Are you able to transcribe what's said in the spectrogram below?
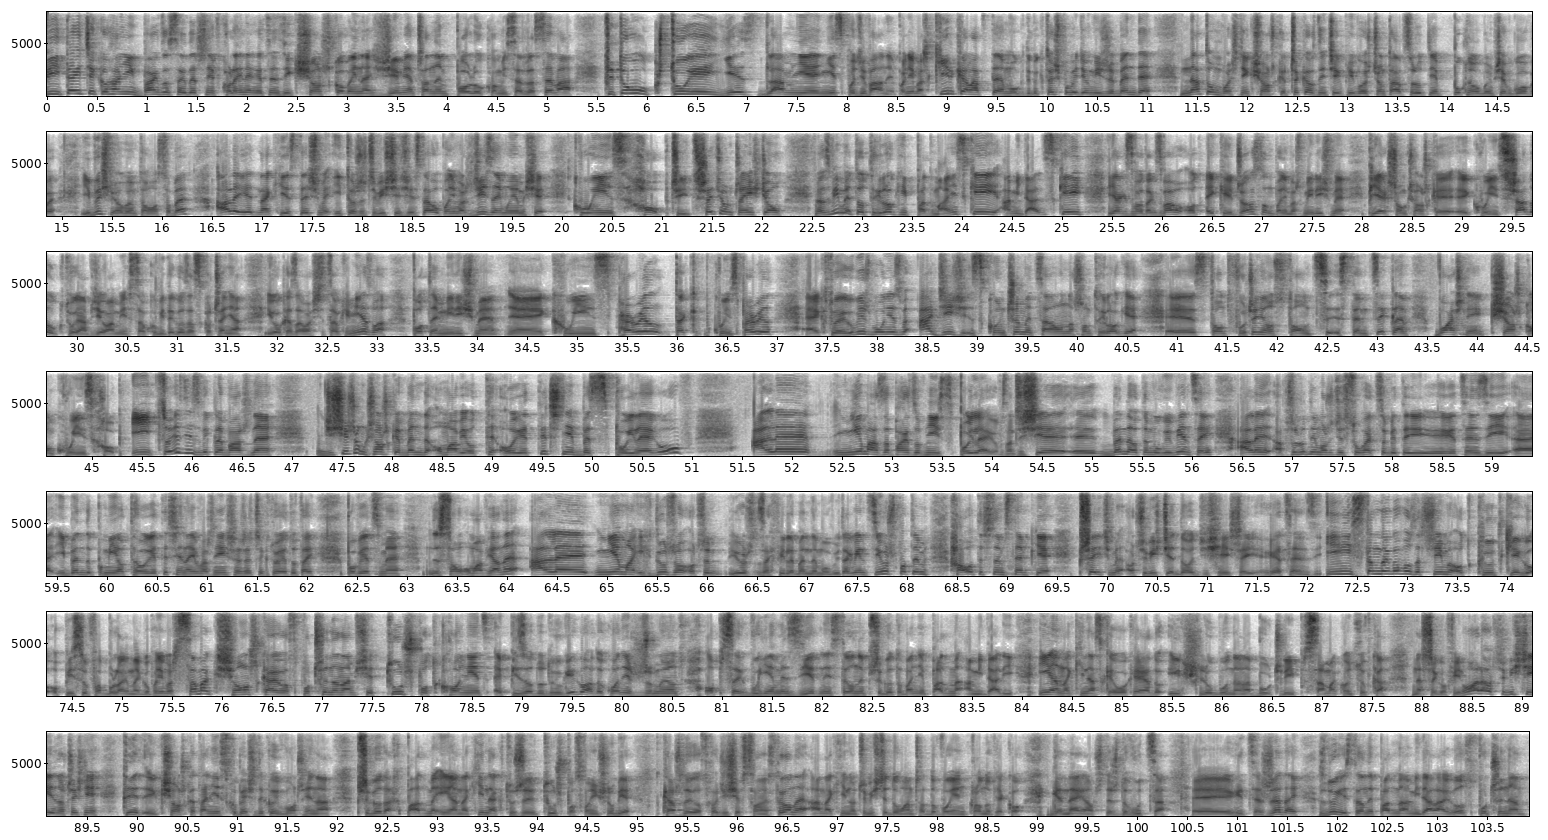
Witajcie kochani bardzo serdecznie w kolejnej recenzji książkowej na ziemniaczanym polu komisarza Sewa. Tytułu, który jest dla mnie niespodziewany, ponieważ kilka lat temu, gdyby ktoś powiedział mi, że będę na tą właśnie książkę czekał z niecierpliwością, to absolutnie puknąłbym się w głowę i wyśmiałbym tą osobę, ale jednak jesteśmy i to rzeczywiście się stało, ponieważ dziś zajmujemy się Queen's Hope, czyli trzecią częścią, nazwijmy to trylogii padmańskiej, amidalskiej, jak zwał tak zwał, od A.K. Johnston, ponieważ mieliśmy pierwszą książkę e, Queen's Shadow, która wzięła mnie z całkowitego zaskoczenia i okazała się całkiem niezła. Potem mieliśmy e, Queen's Peril, tak, Queen's Peril, e, które również było niezłe, a dziś skończymy całą naszą trylogię e, z tą twórczynią, z, tą, z tym cyklem, właśnie książką Queen's Hope. I co jest niezwykle ważne, dzisiejszą książkę będę omawiał teoretycznie bez spoilerów, ale nie ma za bardzo w niej spoilerów. Znaczy się, y, będę o tym mówił więcej, ale absolutnie możecie słuchać sobie tej recenzji e, i będę pomijał teoretycznie najważniejsze rzeczy, które tutaj powiedzmy są omawiane, ale nie ma ich dużo, o czym już za chwilę będę mówił. Tak więc już po tym chaotycznym wstępie przejdźmy oczywiście do dzisiejszej recenzji. I standardowo zacznijmy od krótkiego opisu fabularnego, ponieważ sama książka rozpoczyna nam się tuż pod koniec epizodu drugiego, a dokładnie rzecz ujmując obserwujemy obserwujemy z jednej strony przygotowanie Padme Amidali i Anakina Skywalkera do ich ślubu na Nabu, czyli sama końcówka naszego filmu, ale oczywiście jednocześnie ty, y, książka ta nie skupia się tylko i wyłącznie na przygodach Padme i Anakina, którzy tuż po swoim ślubie każdy rozchodzi się w swoją stronę. Anakin oczywiście dołącza do wojen klonów jako generał czy też dowódca e, rycerz Jedi. Z drugiej strony Padme Amidala rozpoczyna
